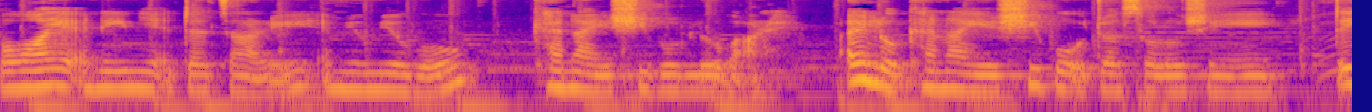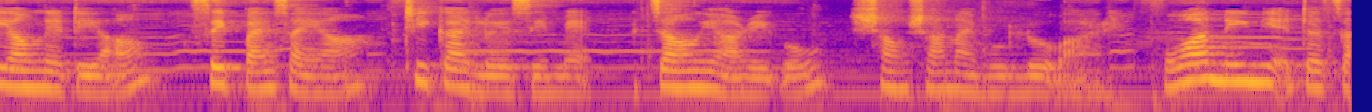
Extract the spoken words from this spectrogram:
ဘဝရဲ့အနည်းမြင့်အတက်ကြတွေအမျိုးမျိုးကိုခံနိုင်ရရှိဖို့လိုပါတယ်။အဲ့လိုခံနိုင်ရရှိဖို့အတွက်ဆိုလို့ရှိရင်တယောက်နဲ့တယောက်စိတ်ပိုင်းဆိုင်ရာထိကိုက်လွယ်စေမဲ့အကြောင်းအရာတွေကိုရှောင်ရှားနိုင်ဖို့လိုပါတယ်။ဘဝအနည်းမြင့်အတက်ကြ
